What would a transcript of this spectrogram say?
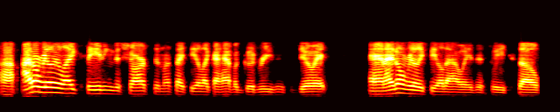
uh, I don't really like fading the sharps unless I feel like I have a good reason to do it, and I don't really feel that way this week. So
